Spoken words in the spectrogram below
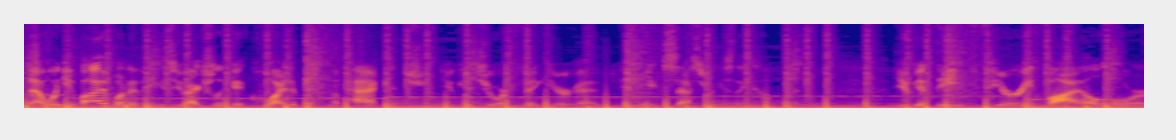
Now, when you buy one of these, you actually get quite a bit in the package. You get your figure and any accessories they come with. You get the Fury file or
